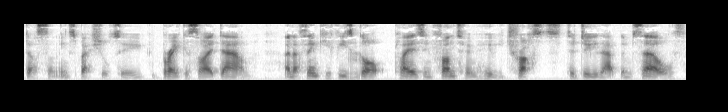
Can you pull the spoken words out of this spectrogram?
does something special to break a side down. And I think if he's mm. got players in front of him who he trusts to do that themselves,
